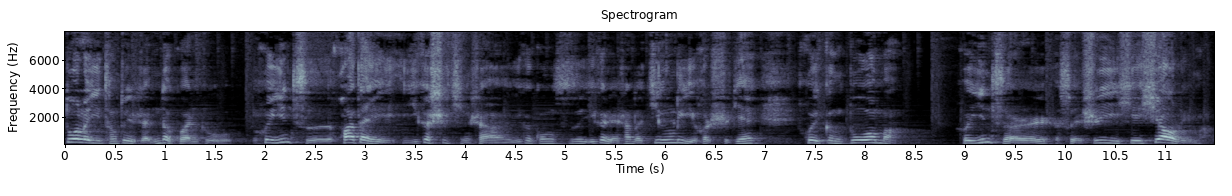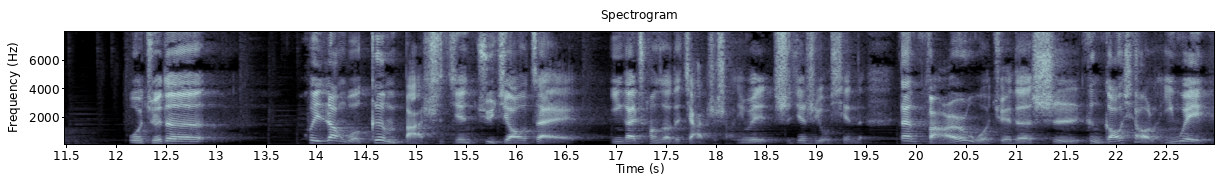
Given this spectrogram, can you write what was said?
多了一层对人的关注，会因此花在一个事情上、一个公司、一个人上的精力或者时间会更多吗？会因此而损失一些效率吗？我觉得。会让我更把时间聚焦在应该创造的价值上，因为时间是有限的。但反而我觉得是更高效了，因为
